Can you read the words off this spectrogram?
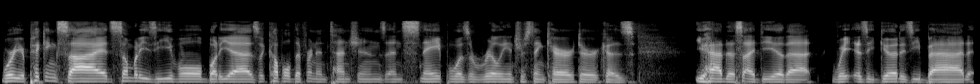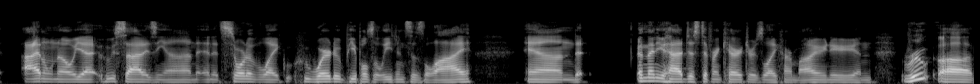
where you're picking sides. Somebody's evil, but he has a couple different intentions. And Snape was a really interesting character because you had this idea that wait, is he good? Is he bad? I don't know yet. Whose side is he on? And it's sort of like who where do people's allegiances lie? And and then you had just different characters like Hermione and Ru- uh,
